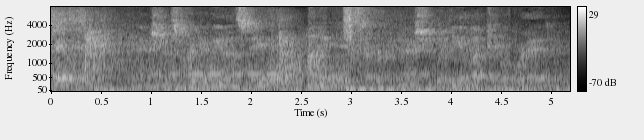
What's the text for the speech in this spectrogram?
Failure. Connection is critically unstable. Unable to sever connection with the electrical grid.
